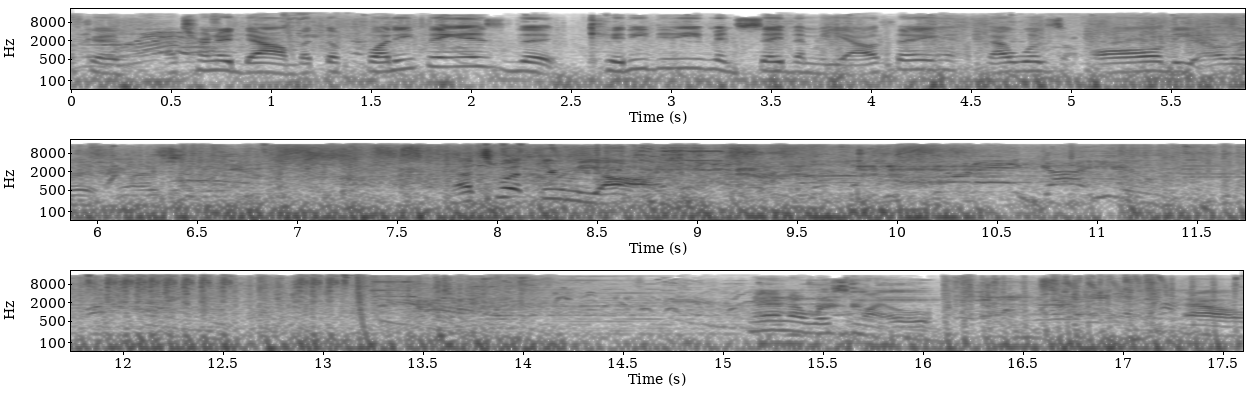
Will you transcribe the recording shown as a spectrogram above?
Okay, I turned it down. But the funny thing is that Kitty didn't even say the meow thing. That was all the other Mercy. That's what threw me off. I wasted my ult. Ow.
